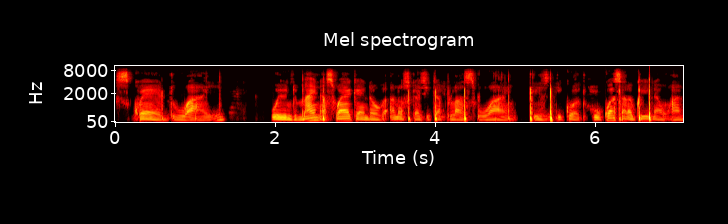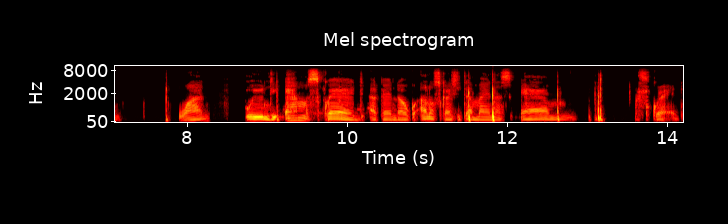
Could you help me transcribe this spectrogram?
squared y uyu ndi minus y akaenda uku anosvika achiita plus y is equal to uku asara kuina 1 1 uyu ndi m squared akaenda uku anosvika achiita minus m squared.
